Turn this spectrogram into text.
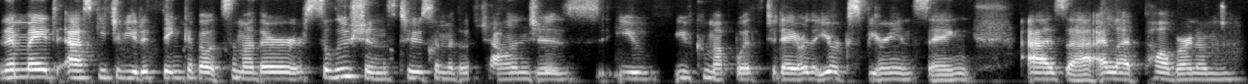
And I might ask each of you to think about some other solutions to some of those challenges you've, you've come up with today or that you're experiencing as uh, I let Paul Burnham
